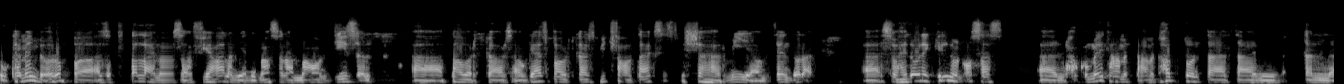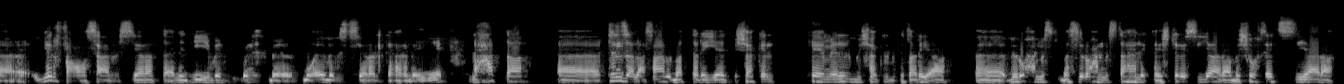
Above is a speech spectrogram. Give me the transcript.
وكمان بأوروبا إذا بتطلع مثلا في عالم يعني مثلا معهم diesel power cars أو gas power cars بيدفعوا taxes بالشهر 100 أو 200 دولار. سو آه، هدول كلهم قصص آه، الحكومات عم عم تحطهم يرفعوا سعر السيارات التقليديه مقابل السيارات الكهربائية لحتى تنزل أسعار البطاريات بشكل كامل بشكل بطريقة آه، بيروح بس يروح المستهلك تيشتري سيارة بشوف زيت السيارة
